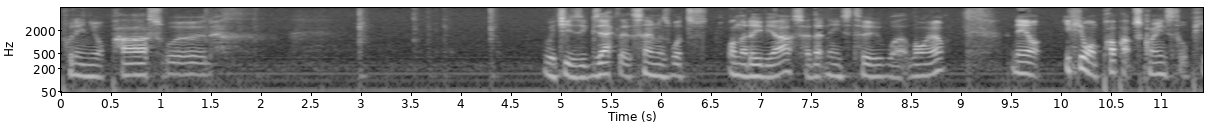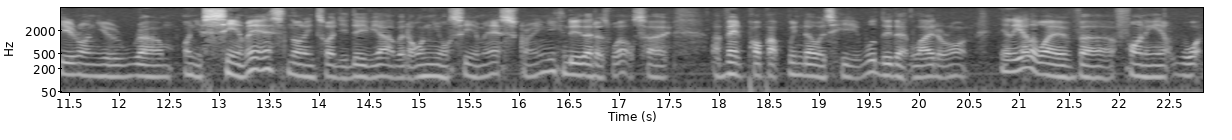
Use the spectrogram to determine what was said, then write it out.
put in your password which is exactly the same as what's on the DVR, so that needs to uh, line up. Now, if you want pop-up screens to appear on your um, on your CMS, not inside your DVR, but on your CMS screen, you can do that as well. So, event pop-up window is here. We'll do that later on. Now, the other way of uh, finding out what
